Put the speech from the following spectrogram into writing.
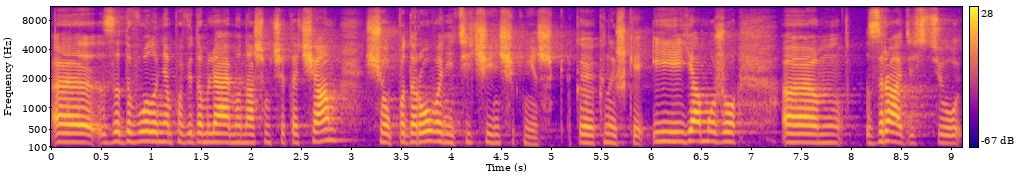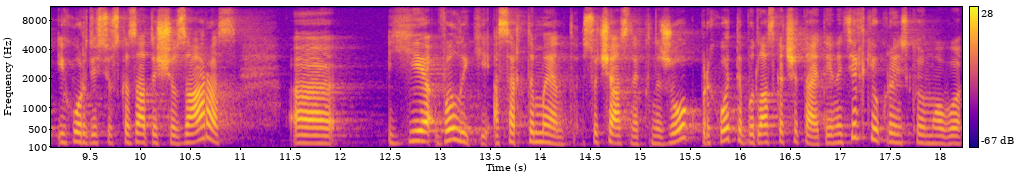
е, з задоволенням повідомляємо нашим читачам, що подаровані ті чи інші книжки. І я можу ем, з радістю і гордістю сказати, що зараз. Є великий асортимент сучасних книжок. Приходьте, будь ласка, читайте. І не тільки українською мовою.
